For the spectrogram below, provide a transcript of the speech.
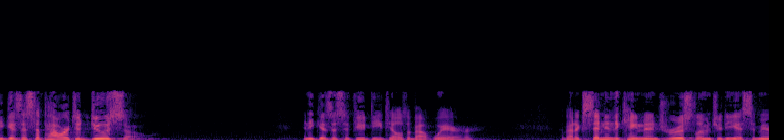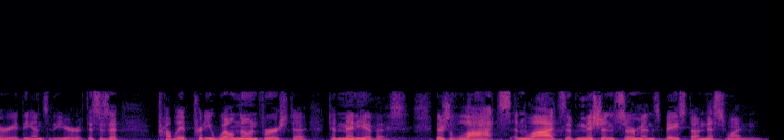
He gives us the power to do so. And He gives us a few details about where about extending the kingdom in Jerusalem, Judea, Samaria, the ends of the earth. This is a, probably a pretty well known verse to, to many of us. There's lots and lots of mission sermons based on this one.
